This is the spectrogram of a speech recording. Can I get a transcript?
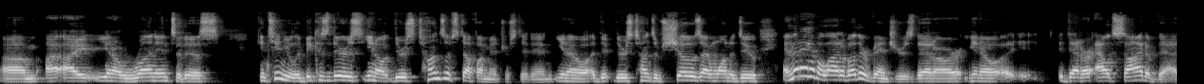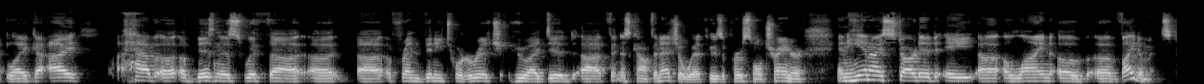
Um, I, I, you know, run into this continually because there's you know there's tons of stuff I'm interested in. You know, there's tons of shows I want to do, and then I have a lot of other ventures that are you know that are outside of that. Like I have a, a business with uh, uh, uh, a friend, Vinny Tortorich, who I did uh, Fitness Confidential with, who's a personal trainer, and he and I started a uh, a line of vitamins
